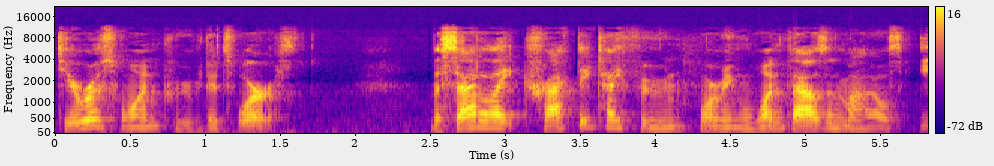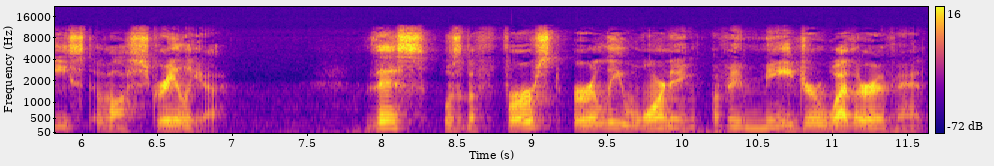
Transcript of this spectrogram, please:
TIROS 1 proved its worth. The satellite tracked a typhoon forming 1,000 miles east of Australia. This was the first early warning of a major weather event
